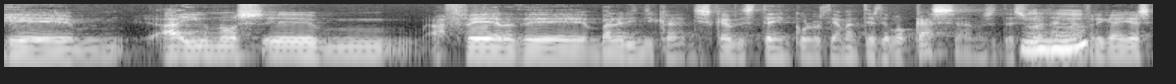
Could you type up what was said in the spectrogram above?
Eh, hay unos eh, afer de Valérin Giscard d'Estaing con los diamantes de Bocassa, no sé si te suena, en África y es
